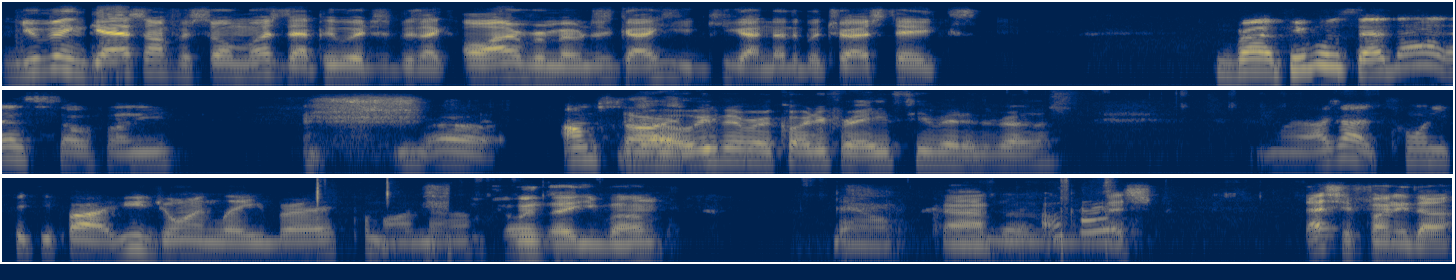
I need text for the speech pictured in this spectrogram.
you've been gassed on for so much that people would just be like, "Oh, I don't remember this guy. He he got nothing but trash takes." Bro, people said that? That's so funny. Bro, I'm sorry. Bro, we've been recording for 18 minutes, bro. Man, I got 2055. You joined late, bro. Come on now. Join let you bum. Down. Nah, bro. Okay. That shit, that shit funny though.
